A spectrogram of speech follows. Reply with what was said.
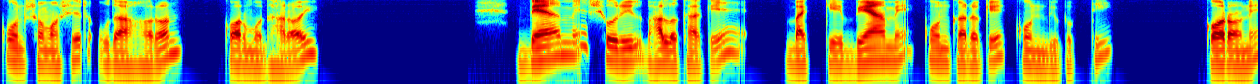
কোন সমাসের উদাহরণ? কর্মধারয়। ব্যায়ামে শরীর ভালো থাকে, বাক্যে ব্যায়ামে কোন কারকে কোন বিভক্তি? করণে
